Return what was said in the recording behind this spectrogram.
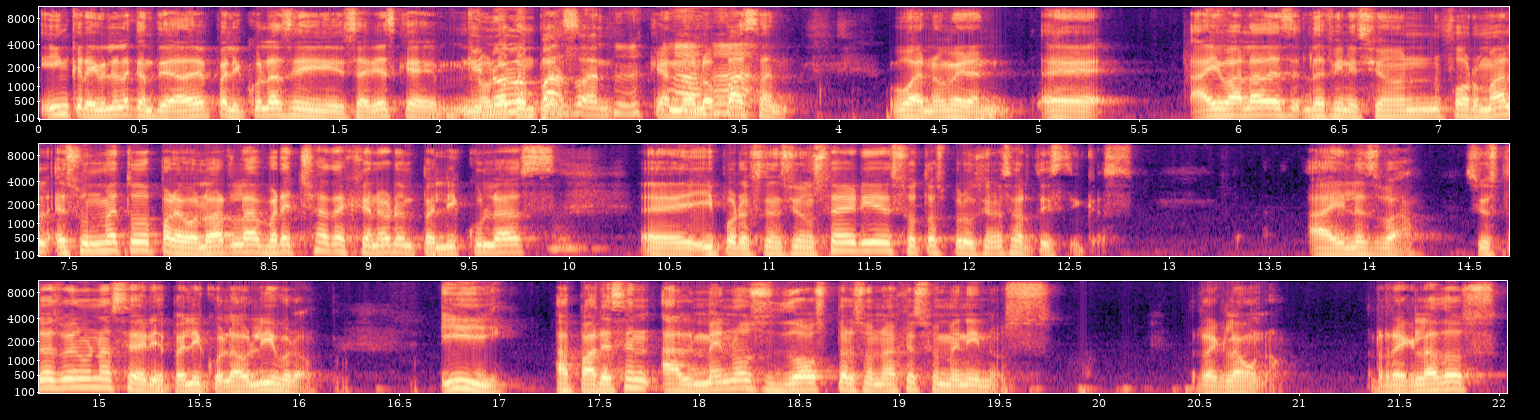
increíble la cantidad de películas y series que, no lo cumplen, pasan. Que no lo pasan. Bueno, miren, eh, ahí va la definición formal. Es un método para evaluar la brecha de género en películas eh, y por extensión series, otras producciones artísticas. Ahí les va. Si ustedes ven una serie, película o libro y aparecen al menos dos personajes femeninos, regla uno. Regla dos,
